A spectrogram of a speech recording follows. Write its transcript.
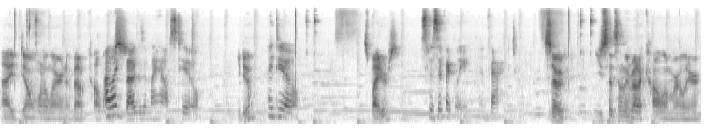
I don't want to learn about columns. I like bugs in my house too. You do? I do, Spiders? specifically, in fact. So you said something about a column earlier.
